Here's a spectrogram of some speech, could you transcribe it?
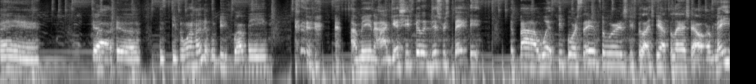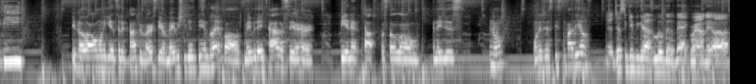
Man, yeah, yeah. Just keep it 100 with people. I mean, I mean, I guess she feeling disrespected by what people are saying to her, and she feel like she have to lash out, or maybe. You know, I don't want to get into the controversy, or maybe she just being blackballed. Maybe they tired of seeing her being at the top for so long, and they just, you know, want to just see somebody else. Yeah, just to give you guys a little bit of background, they uh,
